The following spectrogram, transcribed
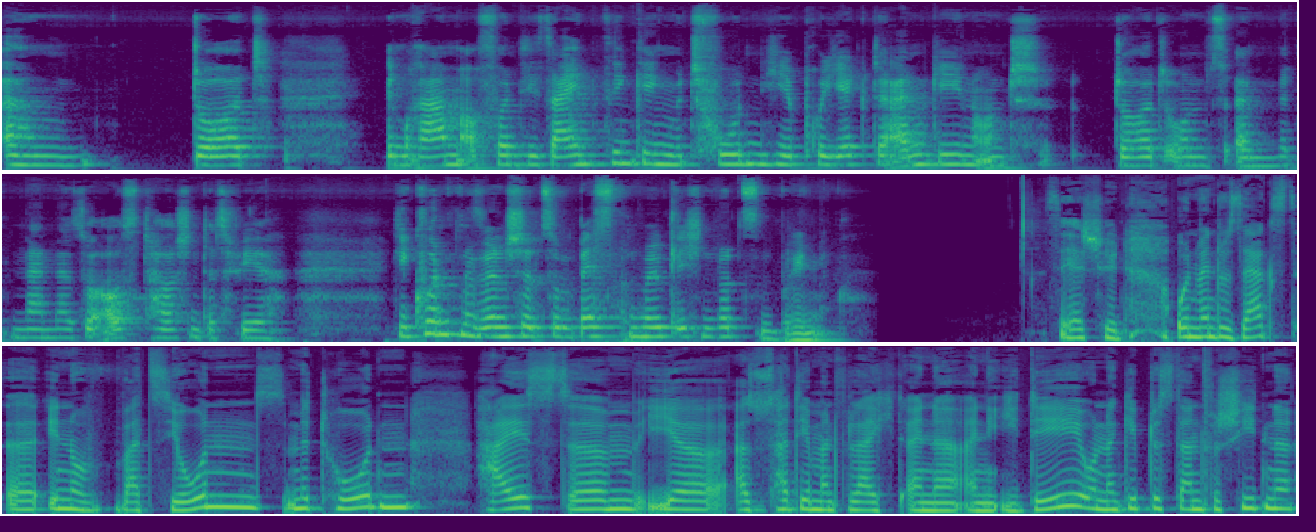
ähm, dort im Rahmen auch von Design Thinking Methoden hier Projekte angehen und dort uns ähm, miteinander so austauschen, dass wir die Kundenwünsche zum besten möglichen Nutzen bringen. Sehr schön. Und wenn du sagst äh, Innovationsmethoden, heißt ähm, ihr, also es hat jemand vielleicht eine eine Idee und dann gibt es dann verschiedene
